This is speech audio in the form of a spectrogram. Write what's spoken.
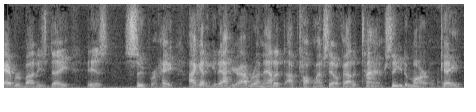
everybody's day is super. Hey, I got to get out here. I've run out of, I've talked myself out of time. See you tomorrow, okay?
